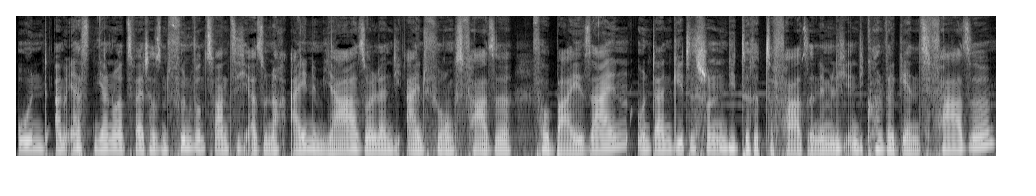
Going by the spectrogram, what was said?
Und am 1. Januar 2025, also nach einem Jahr, soll dann die Einführungsphase vorbei sein. Und dann geht es schon in die dritte Phase, nämlich in die Konvergenzphase.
